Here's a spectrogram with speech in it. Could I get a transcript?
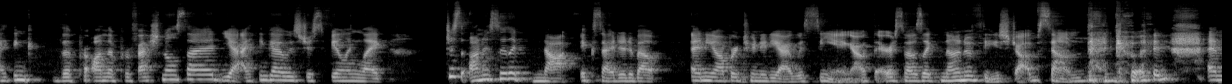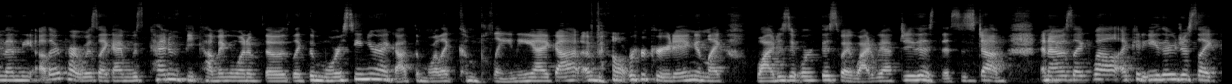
I think the on the professional side, yeah, I think I was just feeling like, just honestly, like not excited about any opportunity I was seeing out there. So I was like, none of these jobs sound that good. And then the other part was like, I was kind of becoming one of those, like, the more senior I got, the more like complainy I got about recruiting and like, why does it work this way? Why do we have to do this? This is dumb. And I was like, well, I could either just like,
